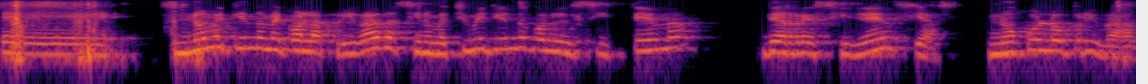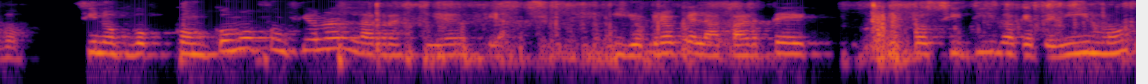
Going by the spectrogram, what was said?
Eh, no metiéndome con las privadas, sino me estoy metiendo con el sistema de residencias, no con lo privado sino con cómo funcionan las residencias. Y yo creo que la parte positiva que pedimos,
